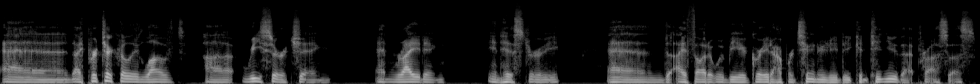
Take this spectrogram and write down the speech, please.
And I particularly loved uh, researching and writing in history. And I thought it would be a great opportunity to continue that process.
